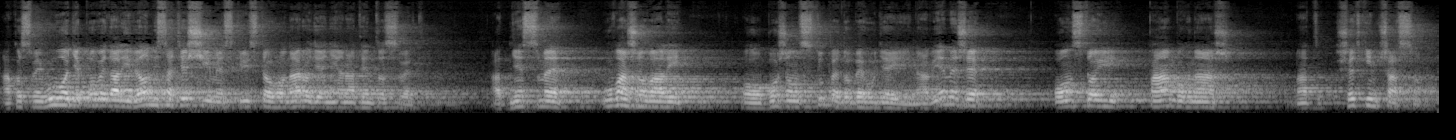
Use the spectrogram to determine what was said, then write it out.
ako sme v úvode povedali, veľmi sa tešíme z Kristovho narodenia na tento svet. A dnes sme uvažovali o Božom vstupe do behu dejín. A vieme, že On stojí, Pán Boh náš, nad všetkým časom.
